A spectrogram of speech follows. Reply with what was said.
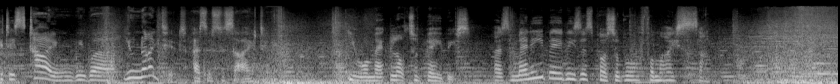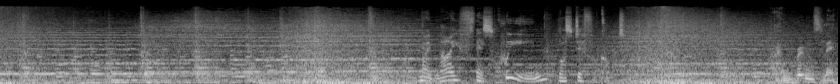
It is time we were united as a society. You will make lots of babies. As many babies as possible for my son. My life as queen was difficult. I'm Brimsley.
